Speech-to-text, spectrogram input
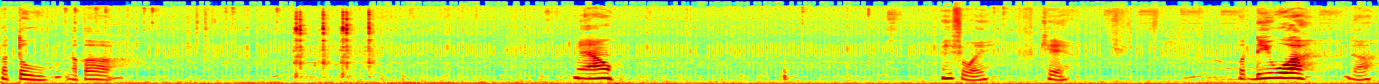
ประตูแล้วก็ ไม่เอา ไม่สวย โอเคสวัสดีวัว เดี๋ยว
